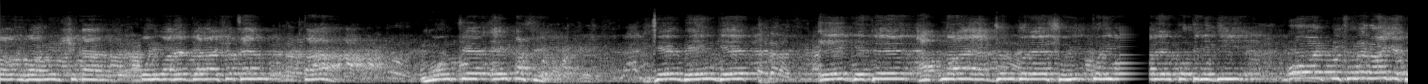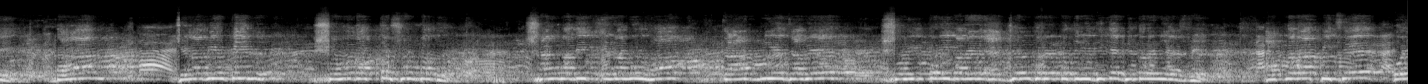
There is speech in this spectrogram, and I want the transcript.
নগরীর শিকার পরিবারের যারা এসেছেন তারা মঞ্চের এই পাশে যে মেইন গেট এই গেটে আপনারা একজন করে শহীদ পরিবারের প্রতিনিধি ওই পিছনে ওই গেটে দাঁড়ান জেলা বিউটির সহ দপ্তর সম্পাদক সাংবাদিক এনামুল হক কার্ড নিয়ে যাবে শহীদ পরিবারের একজন করে প্রতিনিধিকে ভিতরে নিয়ে আসবে। আপনারা পিছে ওই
